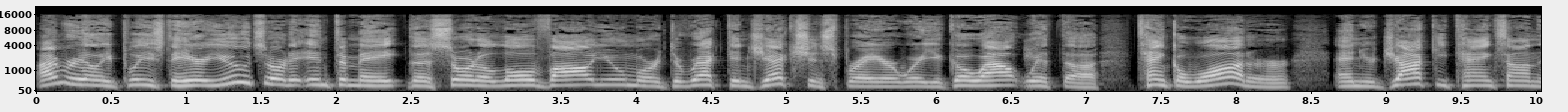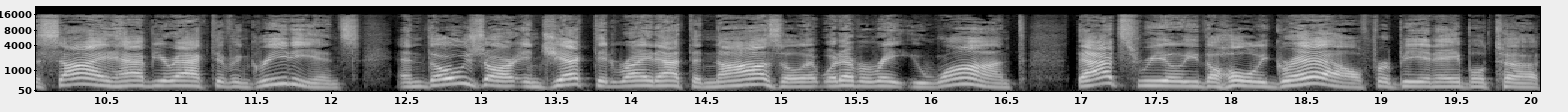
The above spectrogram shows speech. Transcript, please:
I'm really pleased to hear you sort of intimate the sort of low volume or direct injection sprayer where you go out with a tank of water and your jockey tanks on the side have your active ingredients, and those are injected right at the nozzle at whatever rate you want. That's really the holy grail for being able to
